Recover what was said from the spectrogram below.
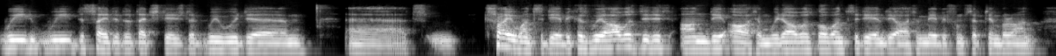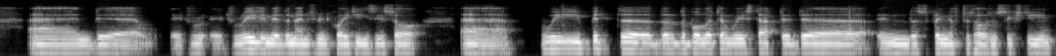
we we decided at that stage that we would. Um, uh, try once a day because we always did it on the autumn. We'd always go once a day in the autumn, maybe from September on, and uh, it it really made the management quite easy. So uh, we bit the, the, the bullet and we started uh, in the spring of 2016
